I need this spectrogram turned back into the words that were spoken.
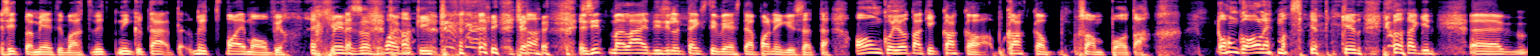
Ja sitten mä mietin vaan, että nyt, niin tää, tää, nyt vaimo on vihainen. Meidän se vaimo ja ja sitten mä lähetin sille tekstiviestiä panikissa, että onko jotakin kakka, kakkasampoota? Onko olemassa jotakin, jotakin äh,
